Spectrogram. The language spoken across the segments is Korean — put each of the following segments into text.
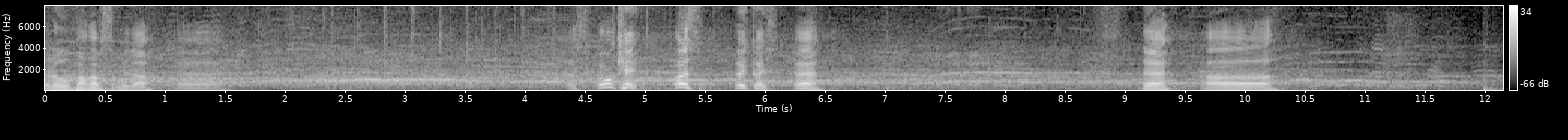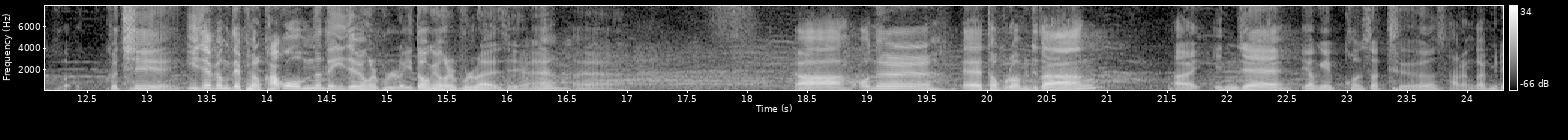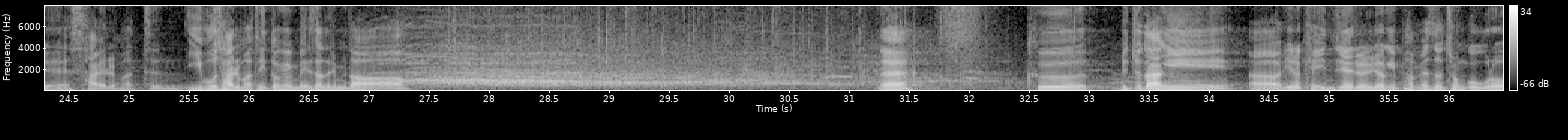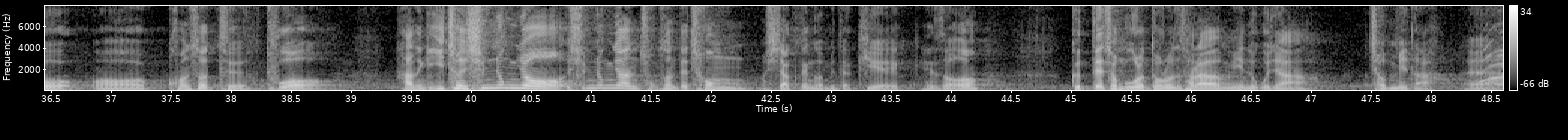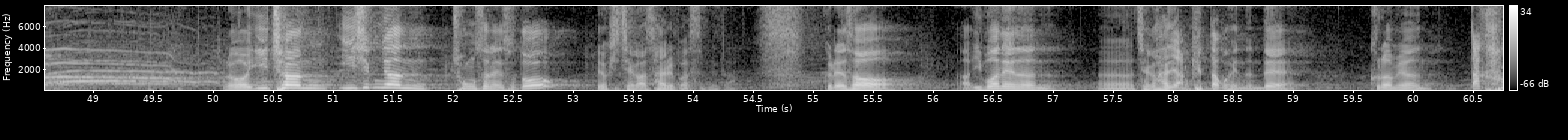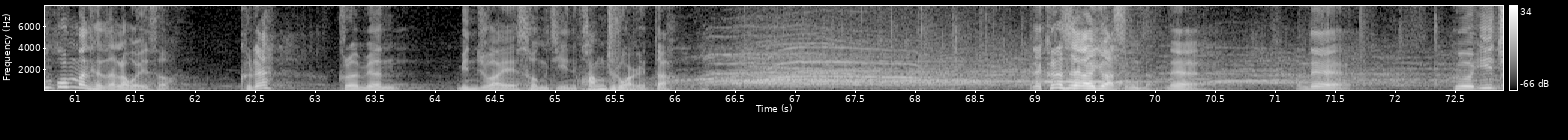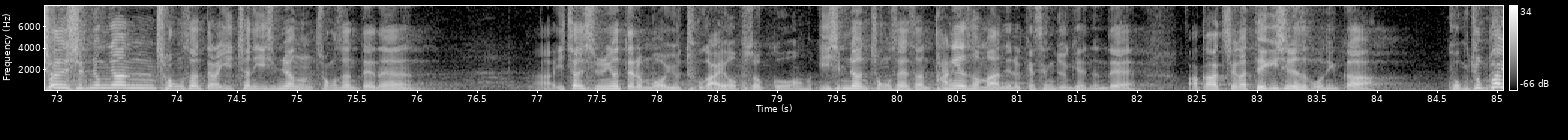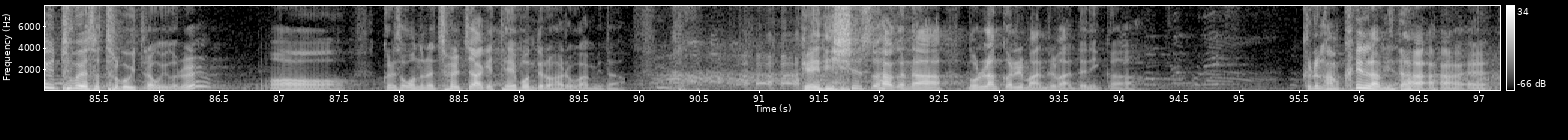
여러분 반갑습니다. 예. 오케이, 알았어. 여기까지. 예. 네, 아, 그- 그렇지. 이재명 대표 각오 없는데 이재명을 불러, 이동형을 불러야지. 예? 예. 아, 오늘 예, 더불어민주당 아, 인재 영입 콘서트 사랑과 미래 사회를 맡은 2부 사회를 맡은 이동형 매 인사드립니다. 네, 그 민주당이 어, 이렇게 인재를 영입하면서 전국으로 어, 콘서트 투어 하는 게 2016년 16년 총선 때 처음 시작된 겁니다. 기획해서 그때 전국으로 돌아온 사람이 누구냐? 접니다. 예. 그리고 2020년 총선에서도 역시 제가 사회를 봤습니다. 그래서 아, 이번에는 어, 제가 하지 않겠다고 했는데 그러면 딱 한 곳만 해달라고 해서 그래? 그러면 민주화의 성지인 광주로 가겠다. 네, 그래서 제가 여기 왔습니다. 네. 근데 그 2016년 총선 때랑 2020년 총선 때는 아, 2016년 때는 뭐 유튜브가 아예 없었고 20년 총선에서는 당에서만 이렇게 생중계했는데 아까 제가 대기실에서 보니까 공중파 유튜브에서 틀고 있더라고 이거를. 어. 그래서 오늘은 철저하게 대본대로 하려고 합니다. 괜히 실수하거나 논란거리를 만들면 안 되니까. 그러고 가면 큰일 납니다. 예.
